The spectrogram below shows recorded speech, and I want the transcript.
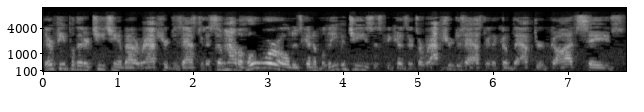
there are people that are teaching about a rapture disaster, that somehow the whole world is going to believe in Jesus because there's a rapture disaster that comes after God saves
